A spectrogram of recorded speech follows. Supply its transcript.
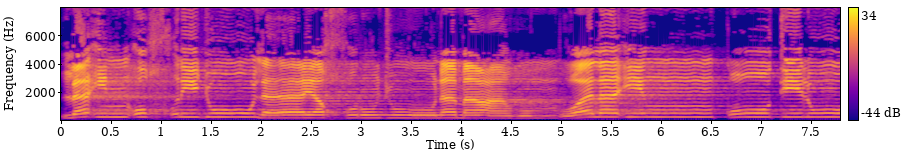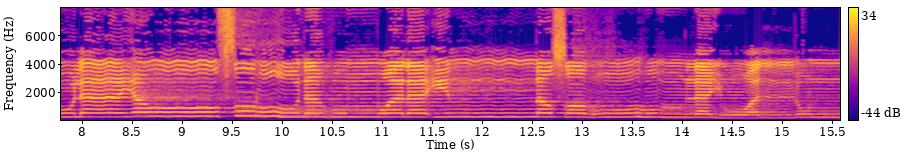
لئن أخرجوا لا يخرجون معهم ولئن قوتلوا لا ينصرونهم ولئن نصروهم ليولن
